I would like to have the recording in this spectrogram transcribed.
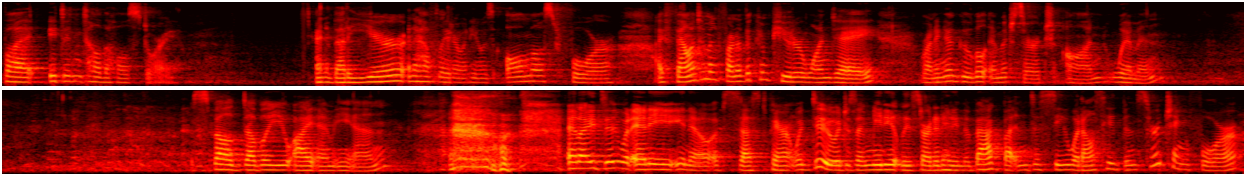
but it didn't tell the whole story. And about a year and a half later, when he was almost four, I found him in front of the computer one day running a Google image search on women, spelled W I M E N. and I did what any, you know, obsessed parent would do, which is immediately started hitting the back button to see what else he'd been searching for.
